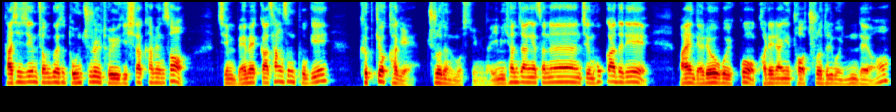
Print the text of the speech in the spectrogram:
다시 지금 정부에서 돈줄을 조이기 시작하면서 지금 매매가 상승폭이 급격하게 줄어드는 모습입니다. 이미 현장에서는 지금 호가들이 많이 내려오고 있고 거래량이 더 줄어들고 있는데요.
